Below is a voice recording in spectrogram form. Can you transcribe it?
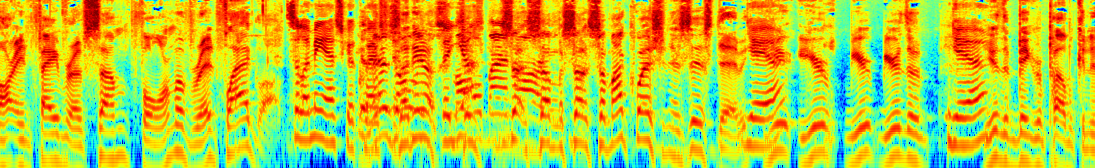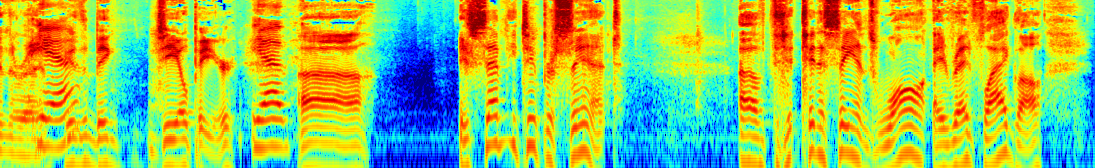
are in favor of some form of red flag law. So let me ask you a Yeah, question. So, you know, a The young- so, so, so, so my question is this, Debbie. Yeah. You, you're you're you're the Yeah. you're the big Republican in the room. Yeah. You're the big GOPer. yeah. Uh, if seventy two percent of t- Tennesseans want a red flag law,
